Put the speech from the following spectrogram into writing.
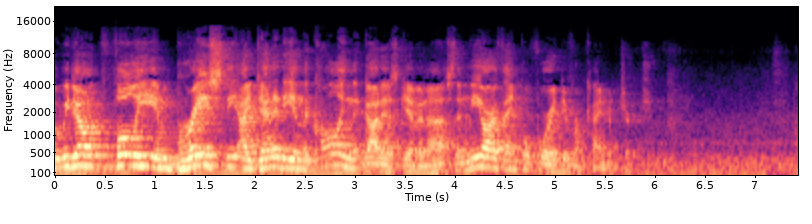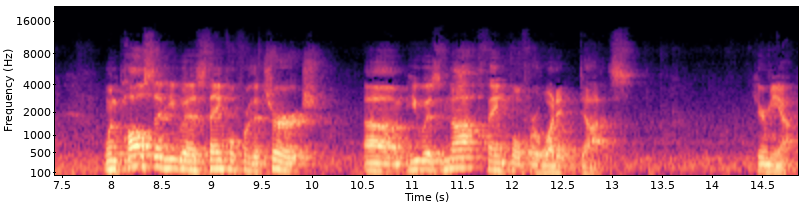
but we don't fully embrace the identity and the calling that God has given us, then we are thankful for a different kind of church. When Paul said he was thankful for the church, um, he was not thankful for what it does. Hear me out.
